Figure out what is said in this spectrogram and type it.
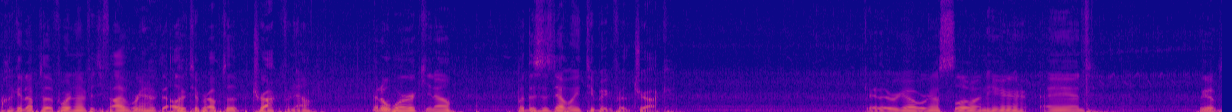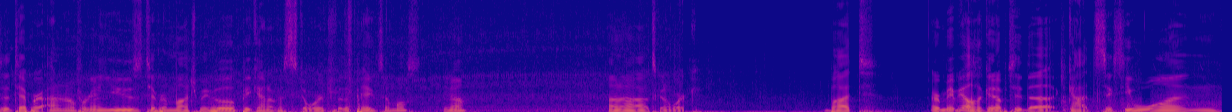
hook it up to the 4955. We're gonna hook the other tipper up to the truck for now. It'll work, you know, but this is definitely too big for the truck. Okay, there we go. We're gonna slow in here and hook it up to the tipper. I don't know if we're gonna use tipper much. Maybe it'll be kind of a storage for the pigs almost. You know. I don't know how it's gonna work. But, or maybe I'll hook it up to the, God, 61,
